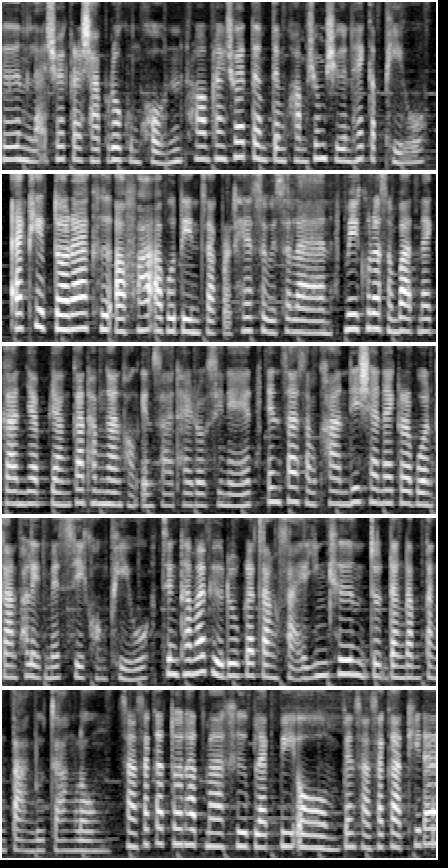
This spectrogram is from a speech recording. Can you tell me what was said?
ขึ้น และช่วยกระชับรูขุมขน พร้อมทั้งช่วยเติมเต็มความชุ่มชื้นให้กับผิวแอคทีฟตัวแรกคืออัลฟาอะบูตินจากประเทศสวิตเซอร์แลนด์ มีคุณสมบัติในการยับยั้งการทำงานของเอนไซม์ไทโรซินเนสเอนไซม์สำคัญที่ใช้ในกระบวนการผลิตเม็ดสีของผิว จึงทำให้ผิวดูกระจ่างใสยิ่งขึ้น จุดด่างดำต่างๆ ดูจางลง สารสกัดตัวถัดมาคือ Black b o m เป็นสารสกัดที่ได้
